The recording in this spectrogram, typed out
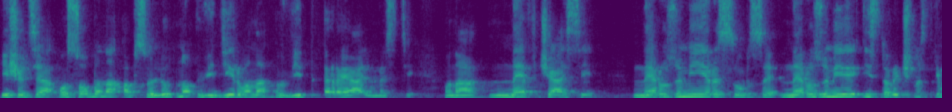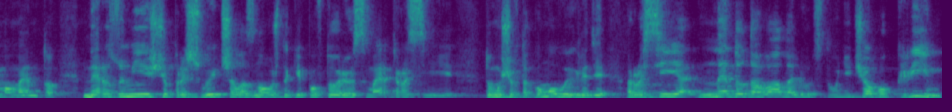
І що ця особина абсолютно відірвана від реальності. Вона не в часі, не розуміє ресурси, не розуміє історичності моменту, не розуміє, що пришвидшила знову ж таки повторюю смерть Росії, тому що в такому вигляді Росія не додавала людству нічого крім.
